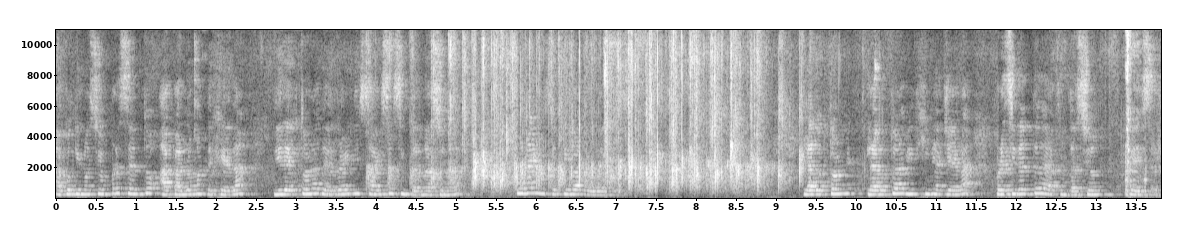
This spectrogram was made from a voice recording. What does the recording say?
A continuación presento a Paloma Tejeda, directora de Rare Diseases International, una iniciativa de Europa. La, doctor, la doctora Virginia Yera, presidente de la Fundación Kaiser.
